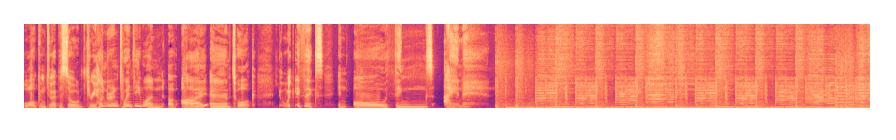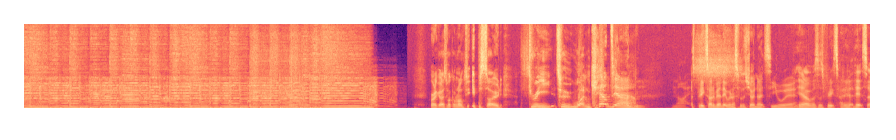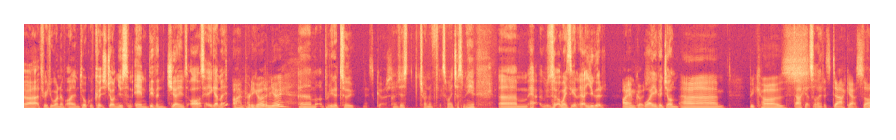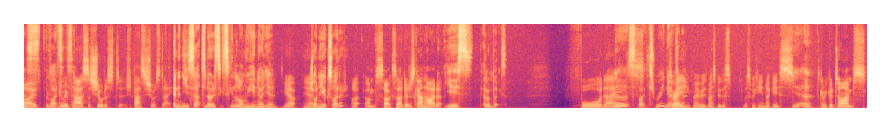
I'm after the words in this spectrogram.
Welcome to episode 321 of IMTalk, your weekly fix in all things Iron Man. Alright, guys, welcome along to episode 321 Countdown. Nice. I was pretty excited about that when I saw the show notes. You were. Yeah, I was, I was pretty excited about that. So, uh, 321 of IMTalk with Coach John Newsom and Bevan James Eyles. How you going, mate? I'm pretty good, and you? Um, I'm pretty good too. That's good. I'm just trying to fix my adjustment here. Um, how, so, wait a second. Are you good? I am good. Why are you good, John? Um, because Dark outside? It's dark outside, There's the lights and we passed the shortest, past the shortest day. And you start to notice it's getting longer again, don't you? Yeah, yeah. John, are you excited? I, I'm so excited. I just can't hide it. Yes. Olympics. Four days. No, it's like three now. three. Maybe it must be this this weekend. I guess. Yeah. It's gonna be good times.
